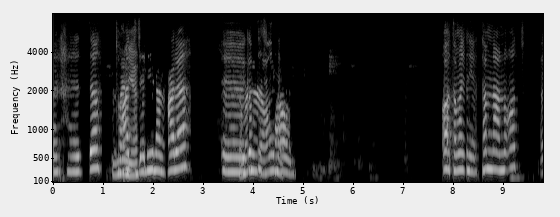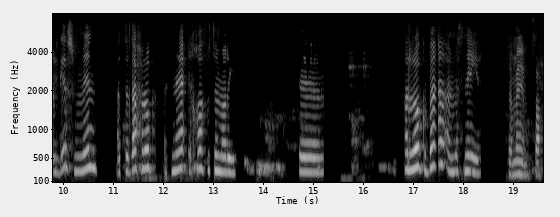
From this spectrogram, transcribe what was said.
الحادة. تعد تمانية دليلا على آه، تمانية جودة يا عمر الطعام آه تمانية. تمنع نقط الجسم من التدحرج أثناء إخافة المريض. آه، الركبة المثنية. تمام صح.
